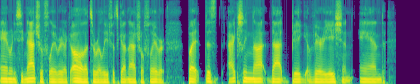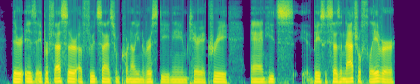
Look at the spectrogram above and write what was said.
And when you see natural flavor, you're like, oh, that's a relief. It's got natural flavor but there's actually not that big a variation. And there is a professor of food science from Cornell University named Terry Acree, and he basically says a natural flavor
